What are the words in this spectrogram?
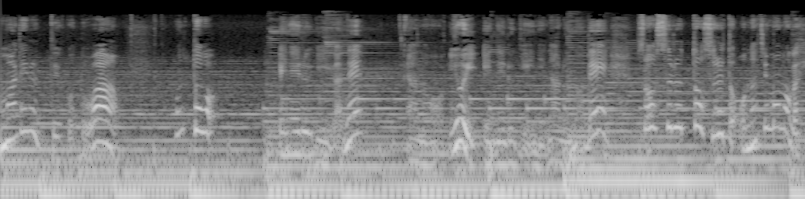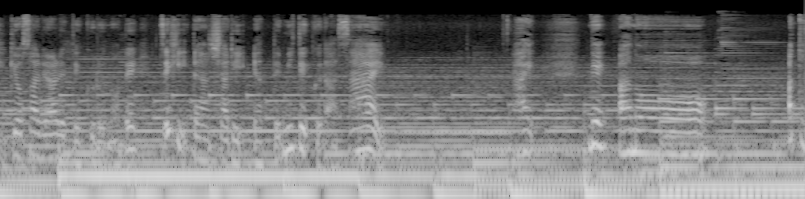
まれるっていうことは本当エネルギーがねあの良いエネルギーになるのでそうするとそれと同じものが引き寄せられてくるので是非断捨離やってみてください。はい。であのー、あと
